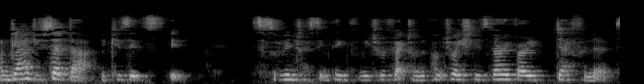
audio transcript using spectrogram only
I'm glad you said that because it's it. it's a sort of interesting thing for me to reflect on. The punctuation is very, very definite.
